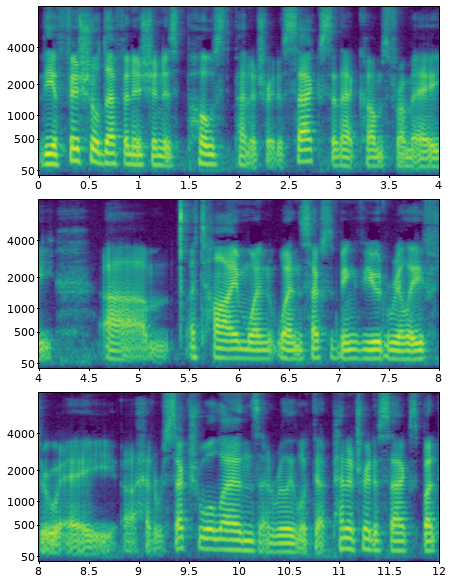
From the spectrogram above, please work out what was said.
The official definition is post penetrative sex, and that comes from a um, a time when when sex was being viewed really through a, a, heterosexual lens and really looked at penetrative sex. But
